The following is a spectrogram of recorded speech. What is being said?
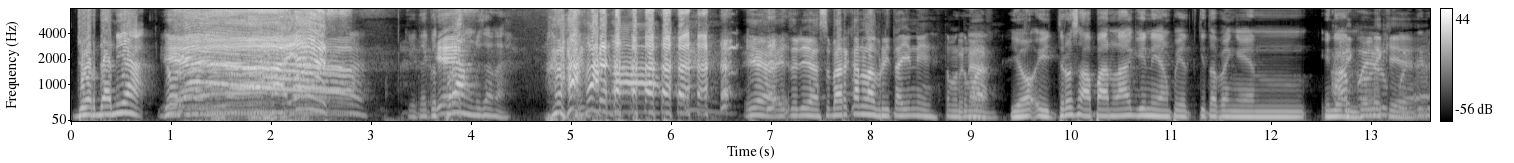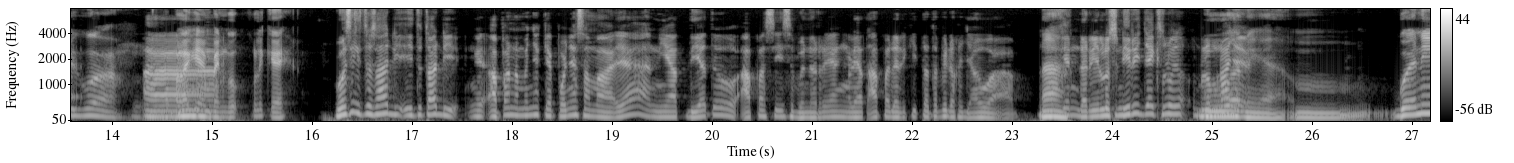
Jordania. Yeah, yes. Kita ikut Yes. perang di sana. Iya, itu dia. Sebarkanlah berita ini, teman-teman. Yoi, terus apaan lagi nih yang kita pengen ini apa yang kulik ya. diri gue Apalagi yang pengen gue klik ya. Gue sih itu tadi, itu tadi apa namanya keponya sama ya niat dia tuh apa sih sebenarnya ngelihat apa dari kita tapi udah kejawab. Nah, Mungkin dari lu sendiri Jax lu belum gua nanya. ya? nih ya. Hmm, gue ini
